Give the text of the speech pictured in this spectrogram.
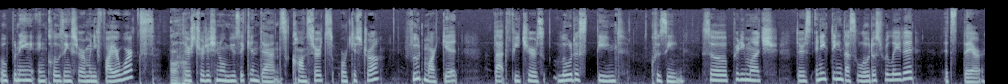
opening and closing ceremony fireworks. Uh-huh. There's traditional music and dance, concerts, orchestra, food market that features lotus themed cuisine. So pretty much there's anything that's lotus related, it's there.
